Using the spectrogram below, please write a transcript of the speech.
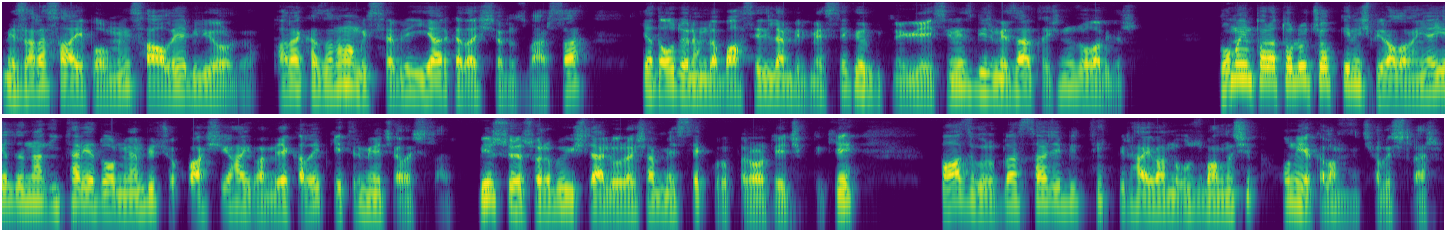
mezara sahip olmayı sağlayabiliyordu. Para kazanamamışsa bile iyi arkadaşlarınız varsa ya da o dönemde bahsedilen bir meslek örgütüne üyeyseniz bir mezar taşınız olabilir. Roma İmparatorluğu çok geniş bir alana yayıldığından İtalya'da olmayan birçok vahşi hayvanı yakalayıp getirmeye çalıştılar. Bir süre sonra bu işlerle uğraşan meslek grupları ortaya çıktı ki bazı gruplar sadece bir tek bir hayvanda uzmanlaşıp onu yakalamaya çalıştılar.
